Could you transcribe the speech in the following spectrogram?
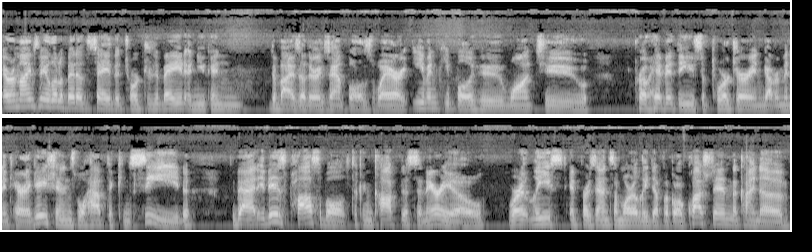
it reminds me a little bit of, say, the torture debate, and you can devise other examples where even people who want to prohibit the use of torture in government interrogations will have to concede that it is possible to concoct a scenario where at least it presents a morally difficult question, the kind of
